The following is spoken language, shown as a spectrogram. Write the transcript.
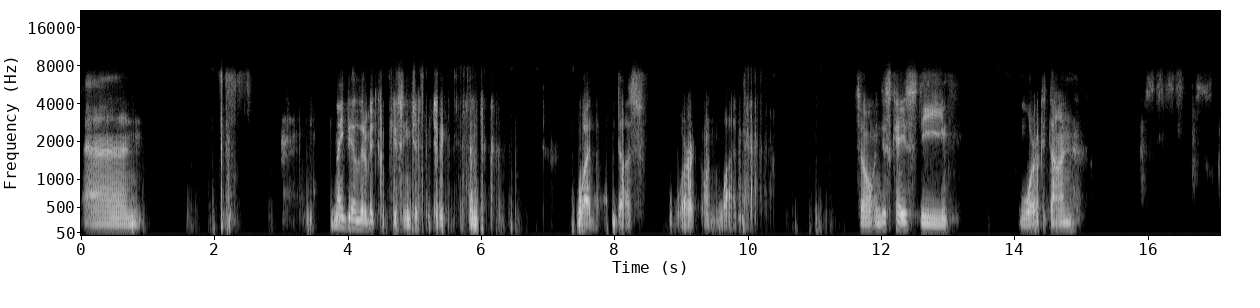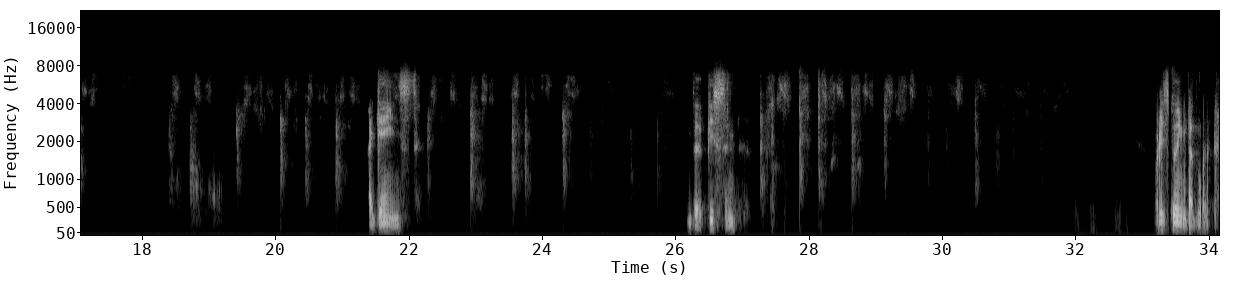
And it might be a little bit confusing just to be consistent what does work on what. So in this case, the work done against the piston What is doing that work?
